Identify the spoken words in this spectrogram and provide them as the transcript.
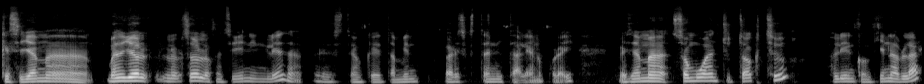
que se llama, bueno, yo solo lo conseguí en inglés, ah, este, aunque también parece que está en italiano por ahí, pero se llama Someone to Talk to, alguien con quien hablar,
